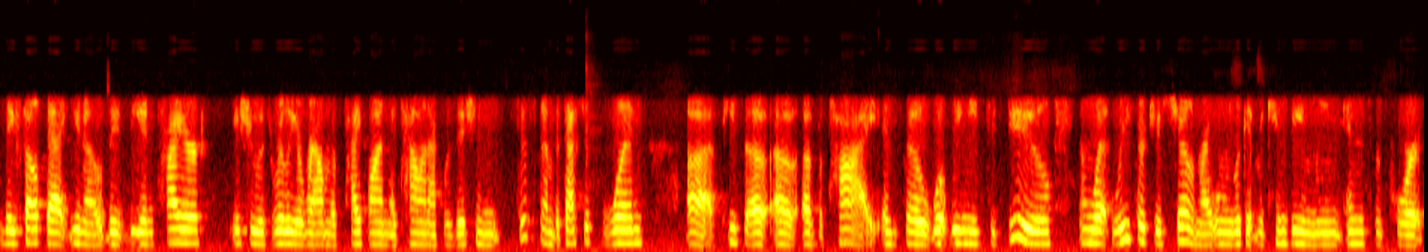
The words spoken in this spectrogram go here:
They felt that, you know, the, the entire issue is really around the pipeline, the talent acquisition system, but that's just one uh, piece of, of, of the pie. And so what we need to do and what research has shown, right, when we look at McKinsey and Lean In's report,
